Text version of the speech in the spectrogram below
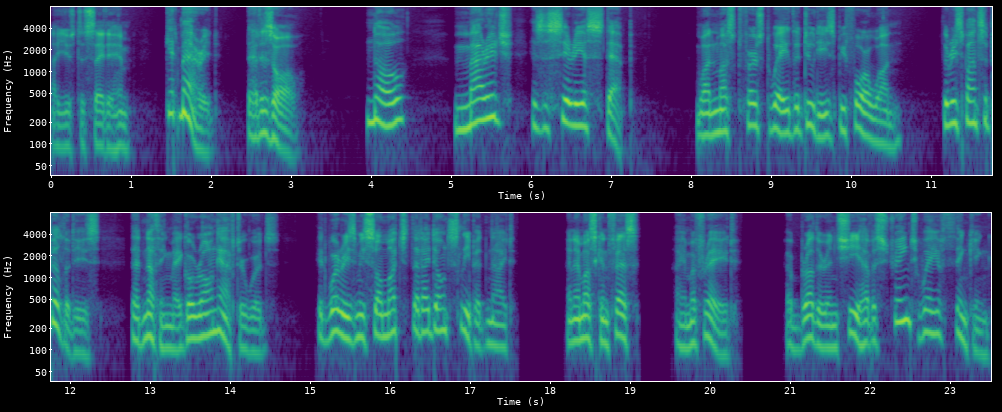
I used to say to him. Get married, that is all. No, marriage is a serious step. One must first weigh the duties before one, the responsibilities, that nothing may go wrong afterwards. It worries me so much that I don't sleep at night, and I must confess I am afraid. Her brother and she have a strange way of thinking.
